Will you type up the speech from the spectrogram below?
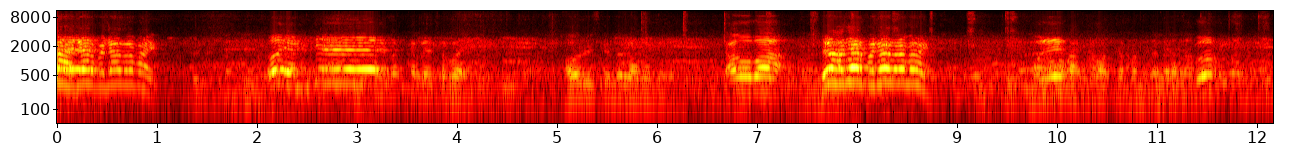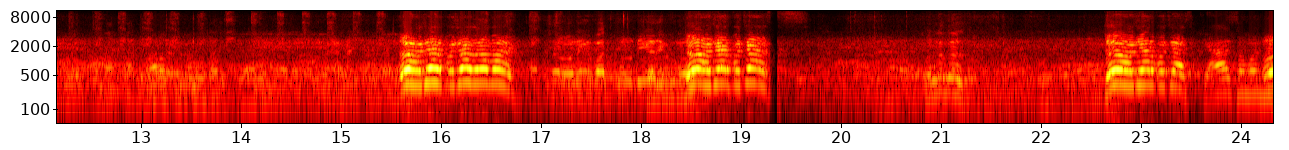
हज़ार पचास रुपये ओ एमके और इसके अंदर क्या बाबा दो हज़ार पचास रुपये बोले। दो हज़ार पचास रुपये होने के बाद दो हज़ार पचास दो हज़ार पचास क्या समझ में आ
